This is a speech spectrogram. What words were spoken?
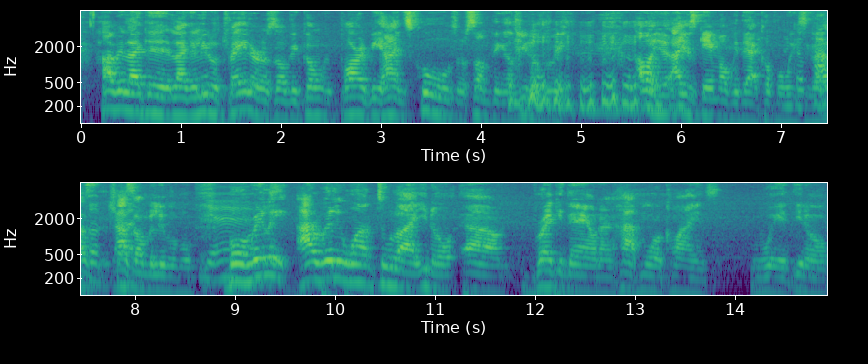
having like a like a little trailer or something going parked behind schools or something else. You know, I, want you- I just came up with that a couple Like weeks a ago. That's, that's unbelievable. Yeah. But really, I really want to like you know um, break it down and have more clients with you know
